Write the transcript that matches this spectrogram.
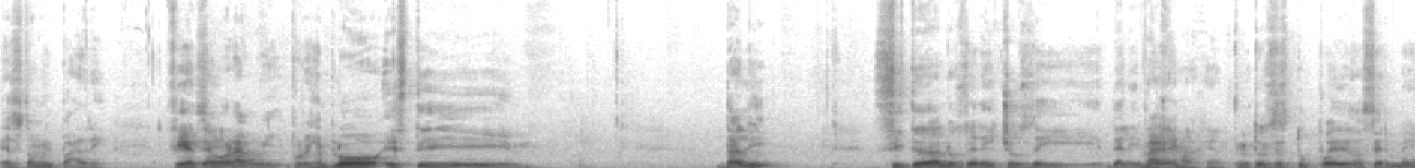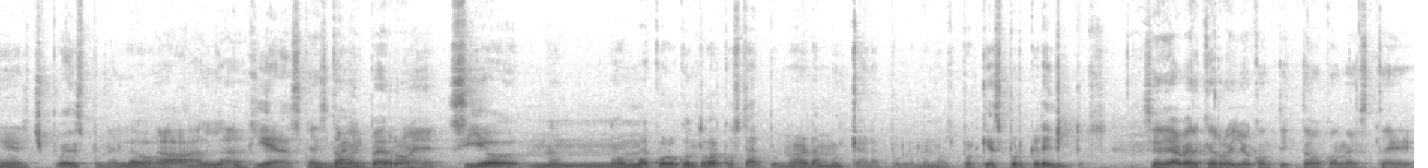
Eso está muy padre. Fíjate ahora, güey. Por ejemplo, este Dali sí te da los derechos de, de la imagen. la imagen. Entonces tú puedes hacer merch, puedes ponerlo donde ¡Hala! tú quieras. Con Está muy perro, ¿eh? Sí, o, no, no me acuerdo cuánto va a costar, pero no era muy cara por lo menos, porque es por créditos. Sería ver qué rollo con TikTok con este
